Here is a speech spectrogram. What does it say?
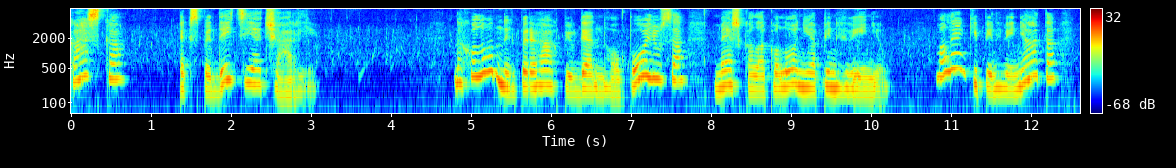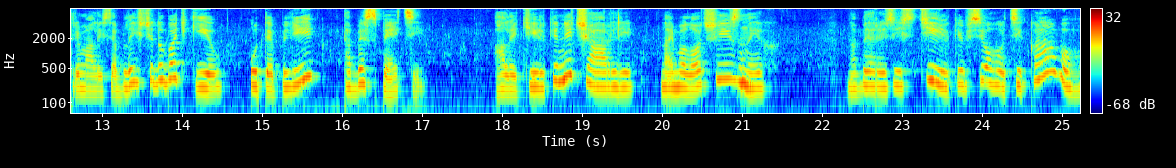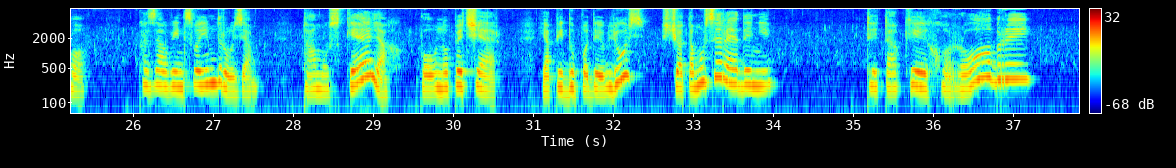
Казка Експедиція Чарлі. На холодних берегах Південного полюса мешкала колонія пінгвінів. Маленькі пінгвінята трималися ближче до батьків у теплі та безпеці. Але тільки не Чарлі, наймолодший із них. На березі стільки всього цікавого, казав він своїм друзям. Там у скелях повно печер. Я піду подивлюсь, що там усередині. Ти такий хоробрий,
